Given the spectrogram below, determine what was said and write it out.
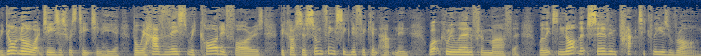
We don't know what Jesus was teaching here, but we have this recorded for us because there's something significant happening. What can we learn from Martha? Well, it's not that serving practically is wrong.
